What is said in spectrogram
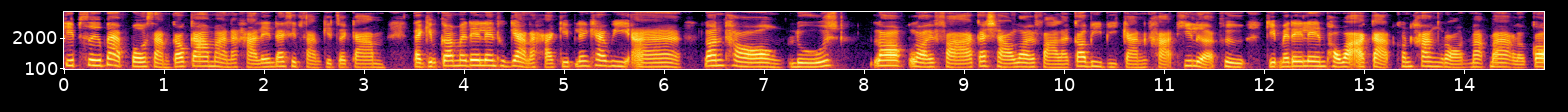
กิฟซื้อแบบโปร 399 มานะคะ เล่นได้ 13 กิจกรรม แต่กิฟก็ไม่ได้เล่นทุกอย่างนะคะ กิฟเล่นแค่ VR ล่อนทองลูช ลอกลอยฟ้า กระเช้าลอยฟ้า แล้วก็บีบีกันค่ะ ที่เหลือคือกิฟไม่ได้เล่น เพราะว่าอากาศค่อนข้างร้อนมาก ๆ แล้วก็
